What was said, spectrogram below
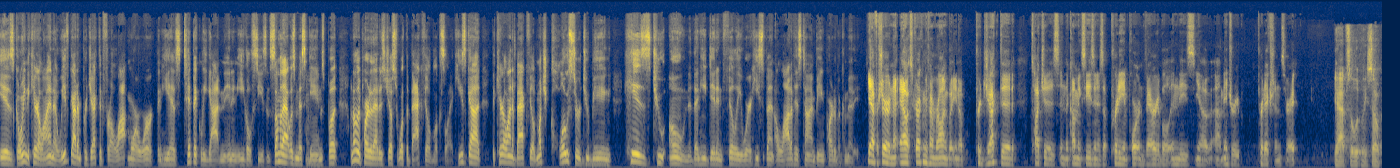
is going to Carolina. We've got him projected for a lot more work than he has typically gotten in an Eagle season. Some of that was missed games, but another part of that is just what the backfield looks like. He's got the Carolina backfield much closer to being his to own than he did in Philly, where he spent a lot of his time being part of a committee. Yeah, for sure. And Alex, correct me if I'm wrong, but you know, projected touches in the coming season is a pretty important variable in these you know um, injury predictions, right? Yeah, absolutely. So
